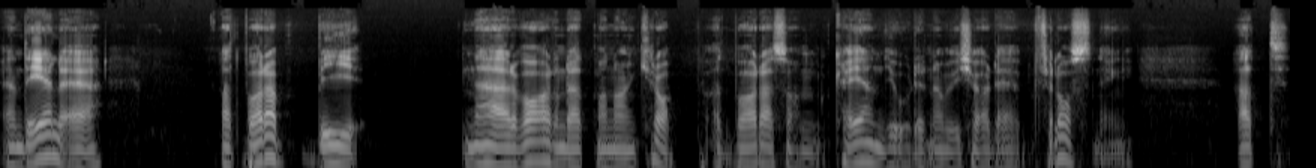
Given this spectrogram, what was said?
En del är att bara bli närvarande att man har en kropp. Att bara som Cayenne gjorde när vi körde förlossning. Att,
